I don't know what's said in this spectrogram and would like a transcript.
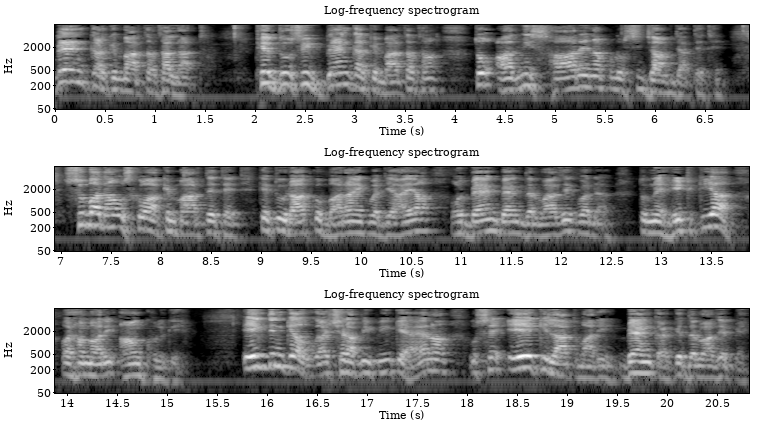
बैंग करके मारता था लात, फिर दूसरी बैंग करके मारता था तो आदमी सारे ना पड़ोसी जाग जाते थे। सुबह ना उसको आके मारते थे कि तू रात को बारह एक बजे आया और बैंक बैंक दरवाजे पर तुमने हिट किया और हमारी आँख खुल गई। एक दिन क्या हुआ? शराबी पी के आया ना, उसने एक ही लात मारी बैंक करके दरवाजे पे।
